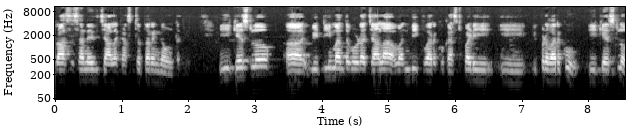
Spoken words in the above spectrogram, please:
ప్రాసెస్ అనేది చాలా కష్టతరంగా ఉంటుంది. ఈ కేసులో ఈ టీం అంతా కూడా చాలా వన్ వీక్ వరకు కష్టపడి ఈ ఇప్పటి వరకు ఈ కేసులో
